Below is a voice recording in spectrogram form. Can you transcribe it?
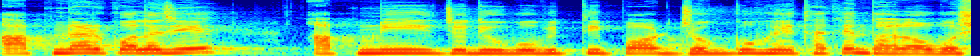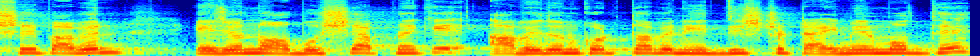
আপনার কলেজে আপনি যদি উপবৃত্তি পাওয়ার যোগ্য হয়ে থাকেন, তাহলে অবশ্যই পাবেন। এজন্য অবশ্যই আপনাকে আবেদন করতে হবে নির্দিষ্ট টাইমের মধ্যে।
